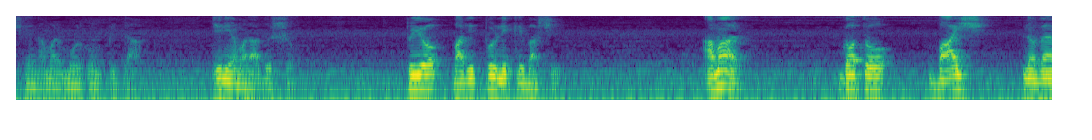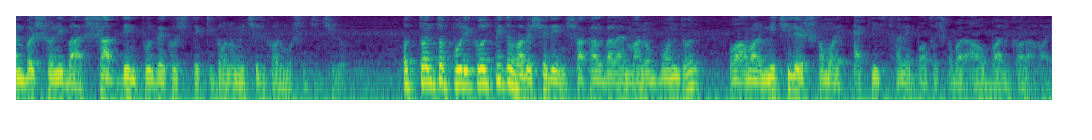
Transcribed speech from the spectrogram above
ছিলেন আমার মরহুম পিতা, যিনি আমার আদর্শ। প্রিয় বাজিতপুর নিকলিবাসী, আমার গত বাইশ নভেম্বর শনিবার সাত দিন পূর্বে ঘোষিত একটি গণমিছিল কর্মসূচি ছিল। অত্যন্ত পরিকল্পিতভাবে সেদিন সকালবেলায় মানববন্ধন ও আমার মিছিলের সময় একই স্থানে পথসভার আহ্বান করা হয়।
